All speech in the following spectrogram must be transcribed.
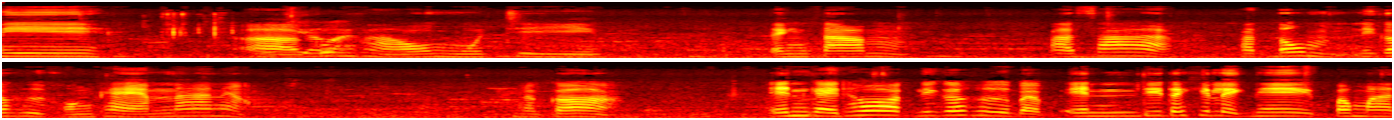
มีเอ่อกุ้งเผาหมูจี แตงตำปลาซ่าปลาต้ม นี่ก็คือของแถมนะเนี่ย แล้วก็ เอ็นไก่ทอดนี่ก็คือแบบเอ็นที่ตะคิเหล็กนี่ประมาณ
